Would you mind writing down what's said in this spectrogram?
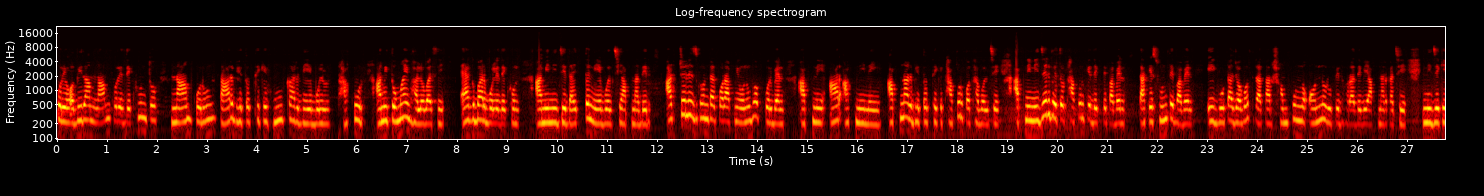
করে অবিরাম নাম করে দেখুন তো, নাম করুন, তার ভেতর থেকে হুঙ্কার দিয়ে বলুন, ঠাকুর, আমি তোমায় ভালোবাসি। একবার বলে দেখুন, আমি নিজে দায়িত্ব নিয়ে বলছি আপনাদের আটচল্লিশ ঘণ্টার পর আপনি অনুভব করবেন আপনি আর আপনি নেই। আপনার ভেতর থেকে ঠাকুর কথা বলছে। আপনি নিজের ভেতর ঠাকুরকে দেখতে পাবেন তাকে শুনতে পাবেন। এই গোটা জগৎটা তার সম্পূর্ণ অন্য রূপে ধরা দেবে আপনার কাছে। নিজেকে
